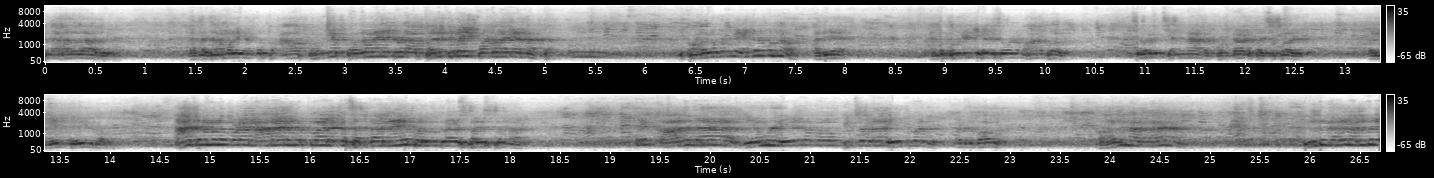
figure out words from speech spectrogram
ప్రహ్లాదు. గత జన్మలు ఎంత ఆ పుణ్యప్రదమైనటువంటి ఆ ఫలితమై కొండలని అన్నట్ట. ఈ కొండల పట్ల ఏంటనుకున్నావు అదే ఎంత పుణ్యం చేసి చూడండి మహానుభావుడు. చివరికి చిన్నాడు పుట్టాడు పసిపాడు వాడికి ఏం తెలియదు బాబు. ఆ జన్మలో కూడా నారాయణమూర్తి వారి యొక్క శబ్దాన్నే పలుకుతున్నాడు స్మరిస్తున్నాడు. ఏ కాదురా దేవుడు లేదురా బాబు పిచ్చోడా హేతువాది వాడిది బాబు. కాదు నాన్న ఇందుకని అందులో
